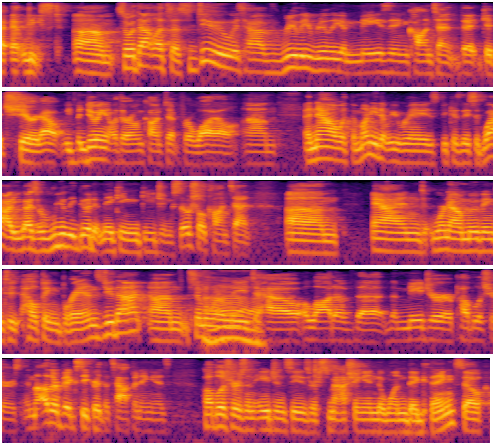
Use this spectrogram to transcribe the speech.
at least. Um, so what that lets us do is have really, really amazing content that gets shared out. We've been doing it with our own content for a while. Um, and now with the money that we raised, because they said, wow, you guys are really good at making engaging social content. Um, and we're now moving to helping brands do that. Um, similarly ah. to how a lot of the the major publishers and the other big secret that's happening is publishers and agencies are smashing into one big thing. So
